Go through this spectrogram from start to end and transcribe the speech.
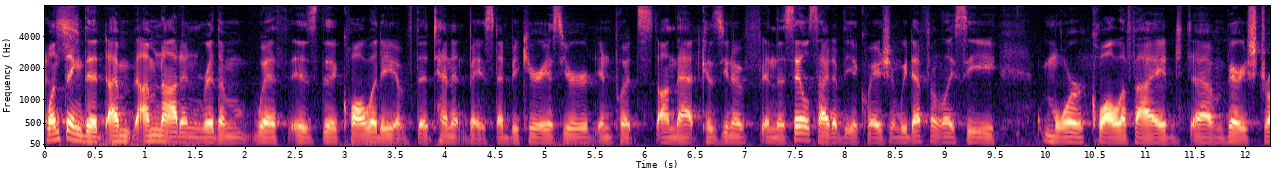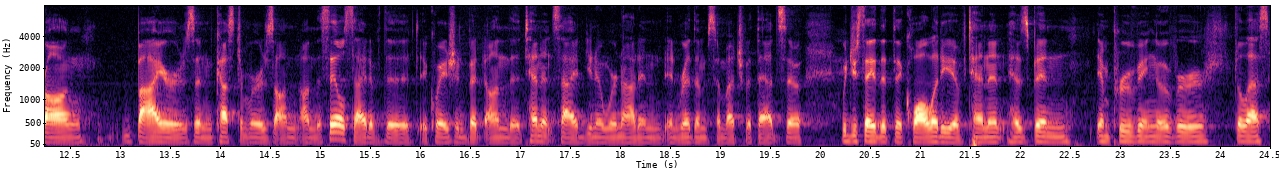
One thing that I'm I'm not in rhythm with is the quality of the tenant base. And I'd be curious your inputs on that because you know in the sales side of the equation, we definitely see more qualified, um, very strong buyers and customers on, on the sales side of the equation, but on the tenant side, you know, we're not in, in rhythm so much with that. So would you say that the quality of tenant has been improving over the last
